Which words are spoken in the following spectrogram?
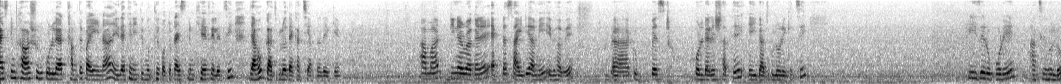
আইসক্রিম খাওয়া শুরু করলে আর থামতে পারি না। এই দেখেন, ইতিমধ্যে কতটা আইসক্রিম খেয়ে ফেলেছি। যা হোক, গাছগুলো দেখাচ্ছি আপনাদেরকে। আমার ডিনার বাগানের একটা সাইডে আমি এভাবে টুথপেস্ট হোল্ডারের সাথে এই গাছগুলো রেখেছি। ফ্রিজের ওপরে আছে হলো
